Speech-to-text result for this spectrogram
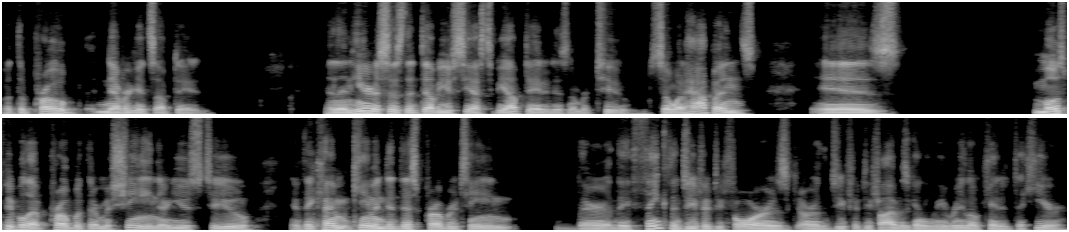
but the probe never gets updated. And then here it says the WCS to be updated is number two. So what happens is most people that probe with their machine, they're used to if they came came and did this probe routine, they they think the G54 is or the G55 is going to be relocated to here.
